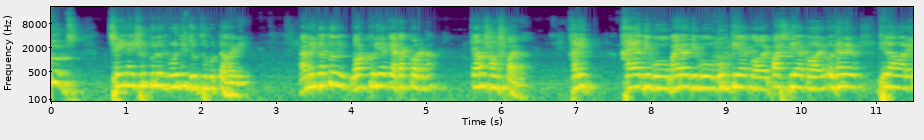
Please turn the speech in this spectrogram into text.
good সেই নেশনগুলোকে কোনোদিন যুদ্ধ করতে হয়নি। আমেরিকা তো নর্থ কোরিয়াকে অ্যাটাক করে না, কেন সাহস পায় না? খালি খায়া দিব, মাইরা দিব, মুখ দিয়া কয়, পাশ দিয়া কয়, ওইখানে ঢিলা মারে,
